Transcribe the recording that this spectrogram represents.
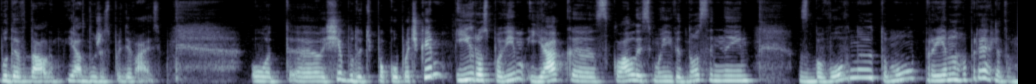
буде вдалим. Я дуже сподіваюся. От е, ще будуть покупочки, і розповім, як е, склались мої відносини з бавовною, тому приємного перегляду.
